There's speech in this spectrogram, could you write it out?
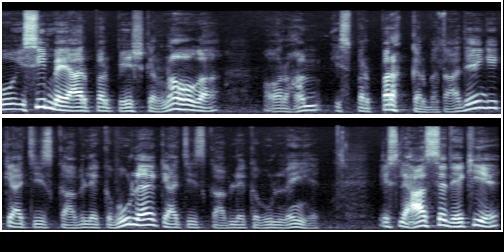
को इसी मैार पर पेश करना होगा और हम इस पर परख कर बता देंगे क्या चीज़ काबिल कबूल है, क्या चीज़ काबिल कबूल नहीं है। इस लिहाज से देखिए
